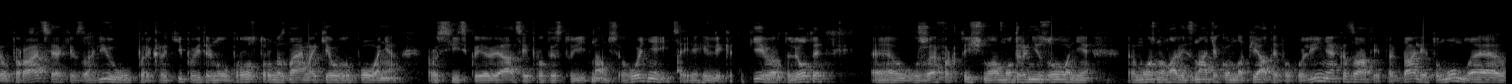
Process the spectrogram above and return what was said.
операціях і взагалі у перекритті повітряного простору. Ми знаємо, яке угруповання російської авіації протистоїть нам сьогодні. І це є Такі вертольоти е, вже фактично модернізовані. Е, Можна навіть з натяком на п'яте покоління казати і так далі. Тому е,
